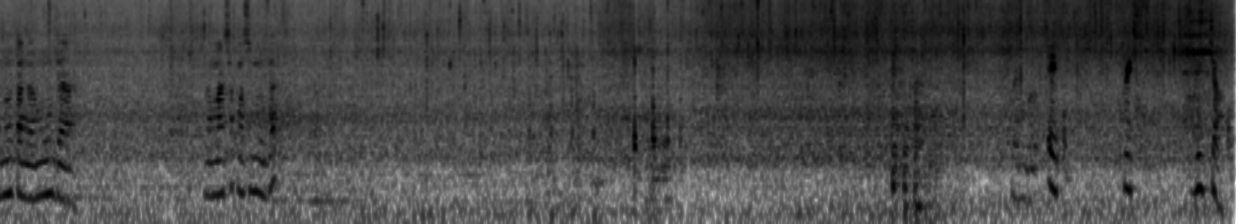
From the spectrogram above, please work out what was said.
Menu tanggal muda. Yang masak masih muda. Scramble egg, fish, rica.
